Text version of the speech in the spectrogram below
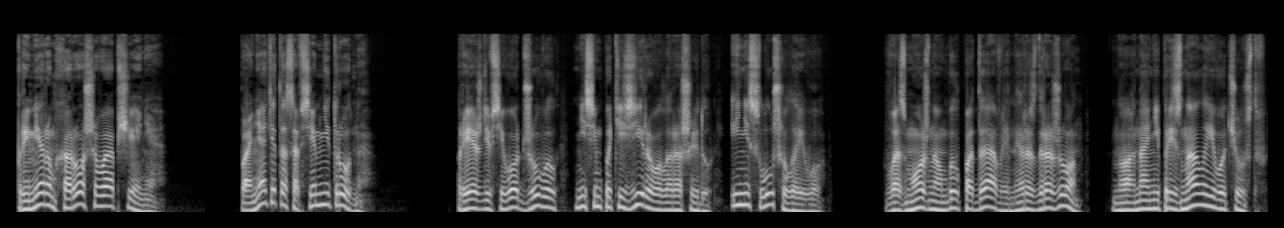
примером хорошего общения. Понять это совсем не трудно. Прежде всего, Джувел не симпатизировала Рашиду и не слушала его. Возможно, он был подавлен и раздражен, но она не признала его чувств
